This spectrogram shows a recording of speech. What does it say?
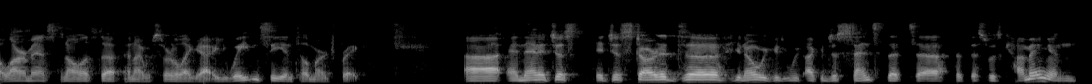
alarmist and all this stuff." And I was sort of like, "Yeah, you wait and see until March break." Uh, and then it just it just started to you know we could we, I could just sense that uh, that this was coming and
